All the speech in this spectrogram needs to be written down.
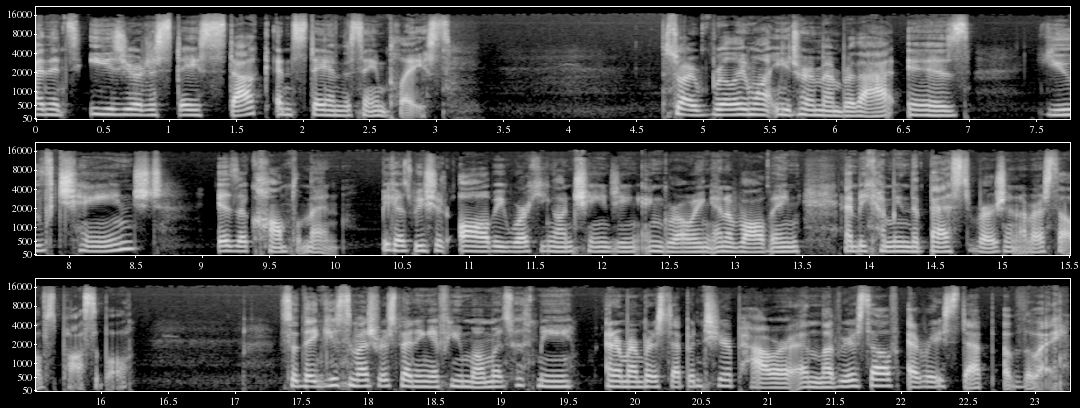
and it's easier to stay stuck and stay in the same place. So I really want you to remember that is you've changed is a compliment because we should all be working on changing and growing and evolving and becoming the best version of ourselves possible. So, thank you so much for spending a few moments with me. And remember to step into your power and love yourself every step of the way.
